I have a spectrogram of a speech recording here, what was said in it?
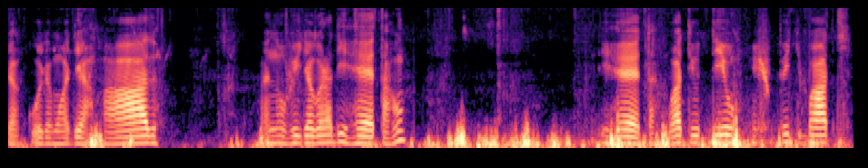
Cuide a coisa mal de armado. Mas no vídeo agora de reta, viu? De reta. Bate o tio, enche o peito e bate.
